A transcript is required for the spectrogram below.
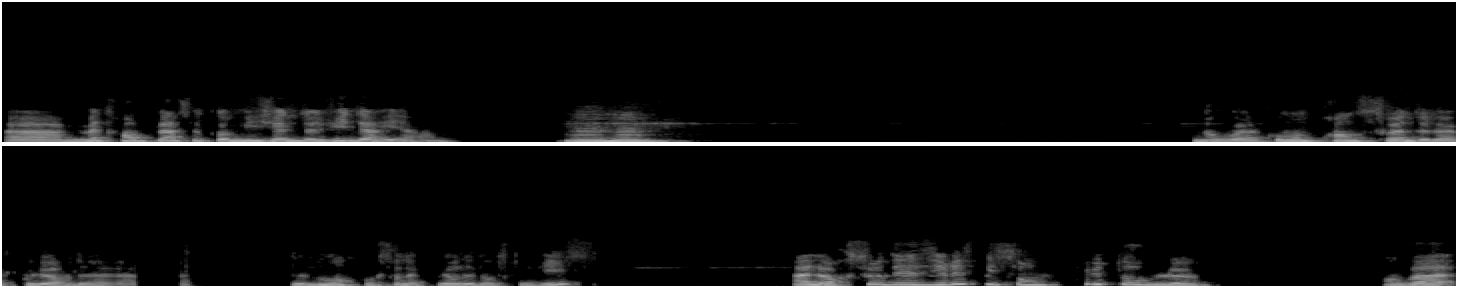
à mettre en place comme hygiène de vie derrière. Mm-hmm. Donc voilà, comment prendre soin de la couleur de, de nous en fonction de la couleur de notre iris. Alors, sur des iris qui sont plutôt bleus, on va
